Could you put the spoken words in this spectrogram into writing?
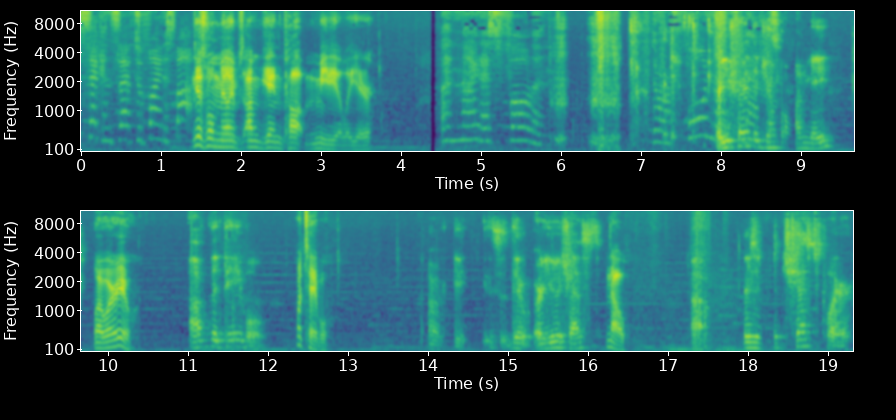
10 seconds left to find a spot. This one million. I'm getting caught immediately here. A knight has fallen. There are four Are you knights trying to jump on me? Wait, where are you? Off the table. What table? Okay. Is there, are you a chest? No. Oh. There's a chess player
